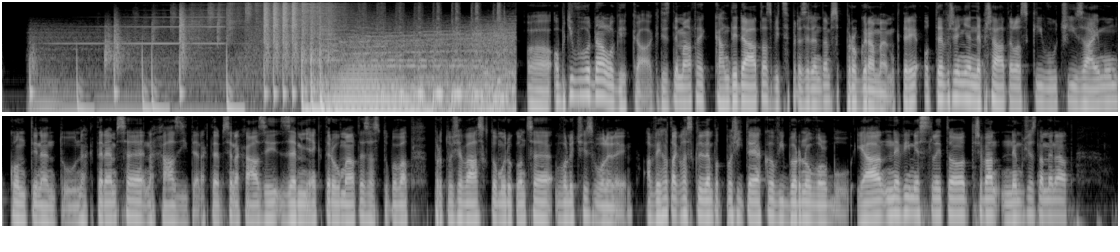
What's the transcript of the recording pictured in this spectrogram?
Obdivuhodná logika, kdy zde máte kandidáta s viceprezidentem s programem, který je otevřeně nepřátelský vůči zájmům kontinentu, na kterém se nacházíte, na kterém se nachází země, kterou máte zastupovat, protože vás k tomu dokonce voliči zvolili. A vy ho takhle s klidem podpoříte jako výbornou volbu. Já nevím, jestli to třeba nemůže znamenat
